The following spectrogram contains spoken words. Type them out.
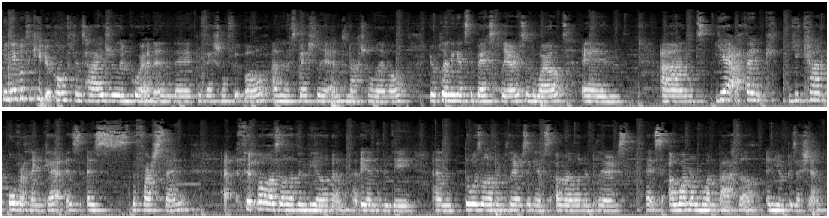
Being able to keep your confidence high is really important in uh, professional football and especially at international level. You're playing against the best players in the world um, and yeah, I think you can't overthink it is, is the first thing. uh, football is 11 v 11 at the end of the day, and those 11 players against our 11 players, it's a one on one battle in your position.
